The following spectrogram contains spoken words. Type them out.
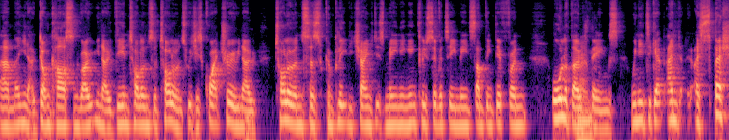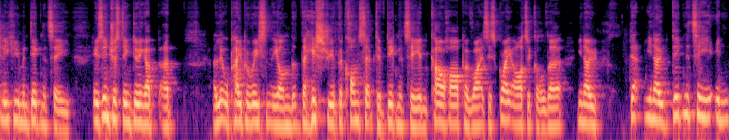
um, you know, Don Carson wrote, you know, The Intolerance of Tolerance, which is quite true. You know, tolerance has completely changed its meaning. Inclusivity means something different all of those right. things we need to get and especially human dignity it was interesting doing a, a, a little paper recently on the, the, history of the concept of dignity and kyle harper writes this great article that you know that you know dignity in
